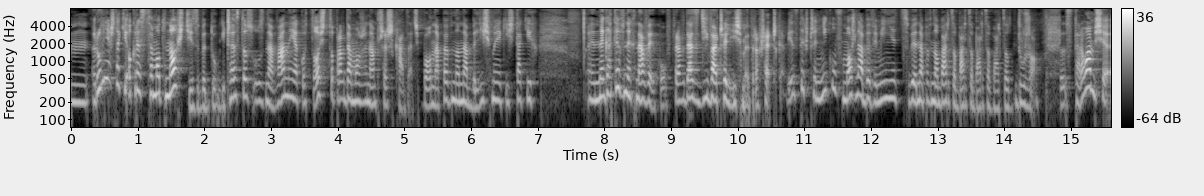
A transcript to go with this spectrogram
Mm, również taki okres samotności zbyt długi często jest uznawany jako coś, co prawda może nam przeszkadzać, bo na pewno nabyliśmy jakichś takich negatywnych nawyków, prawda? Zdziwaczyliśmy troszeczkę, więc tych czynników można by wymienić sobie na pewno bardzo, bardzo, bardzo, bardzo dużo. Starałam się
